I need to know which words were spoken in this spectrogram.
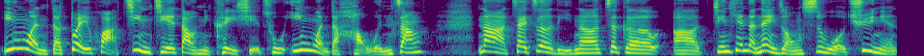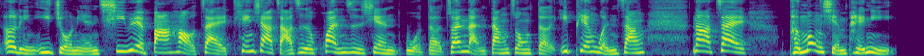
英文的对话进阶到你可以写出英文的好文章。那在这里呢，这个呃，今天的内容是我去年二零一九年七月八号在《天下杂志》换日线我的专栏当中的一篇文章。那在彭梦贤陪你。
